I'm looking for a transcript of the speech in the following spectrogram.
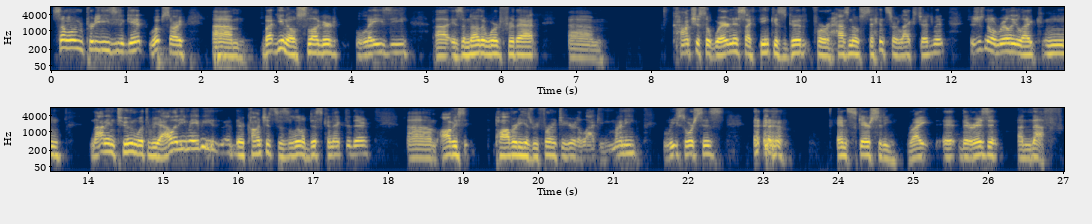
Some of them are pretty easy to get. Whoops, sorry. Um, but you know, sluggard, lazy uh, is another word for that. Um, conscious awareness, I think, is good for has no sense or lacks judgment. There's just no really like mm, not in tune with reality. Maybe their conscience is a little disconnected there. Um, obviously, poverty is referring to here to lacking money, resources, and scarcity. Right? It, there isn't enough.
